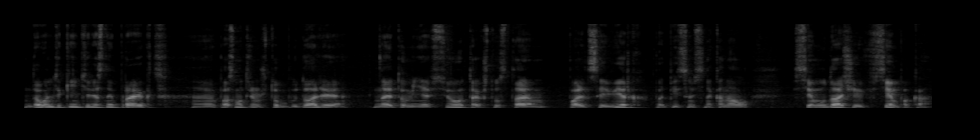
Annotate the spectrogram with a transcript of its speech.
Довольно-таки интересный проект. Э, посмотрим, что будет далее. На этом у меня все, так что ставим пальцы вверх, подписываемся на канал. Всем удачи, всем пока.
